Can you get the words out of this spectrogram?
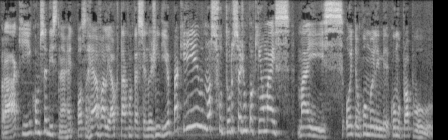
para que, como você disse, né? A gente possa reavaliar o que está acontecendo hoje em dia, para que o nosso futuro seja um pouquinho mais, mais, ou então como ele, como o próprio,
